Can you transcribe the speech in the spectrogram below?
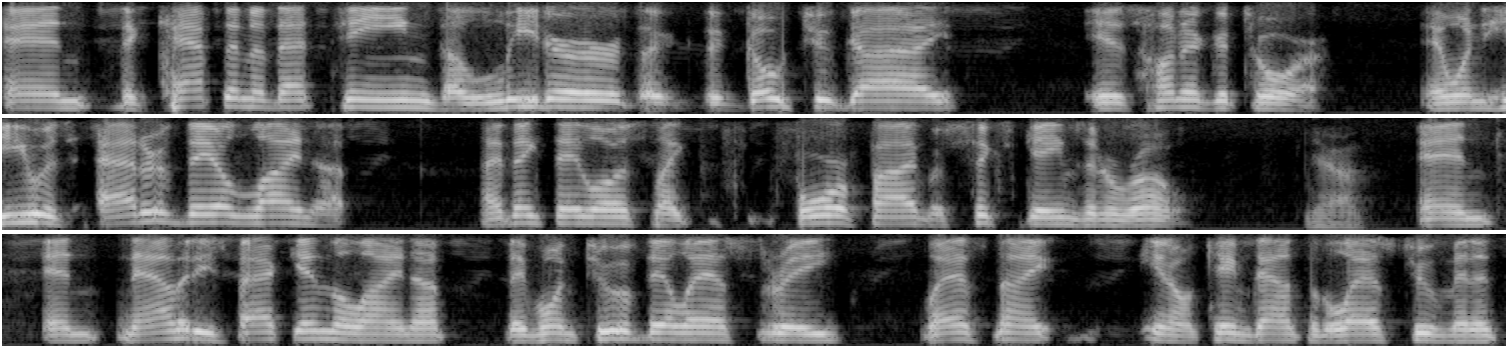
And the captain of that team, the leader, the, the go to guy, is Hunter Cattoor. And when he was out of their lineup, I think they lost like four or five or six games in a row. Yeah. And and now that he's back in the lineup, they've won two of their last three. Last night, you know, came down to the last two minutes,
